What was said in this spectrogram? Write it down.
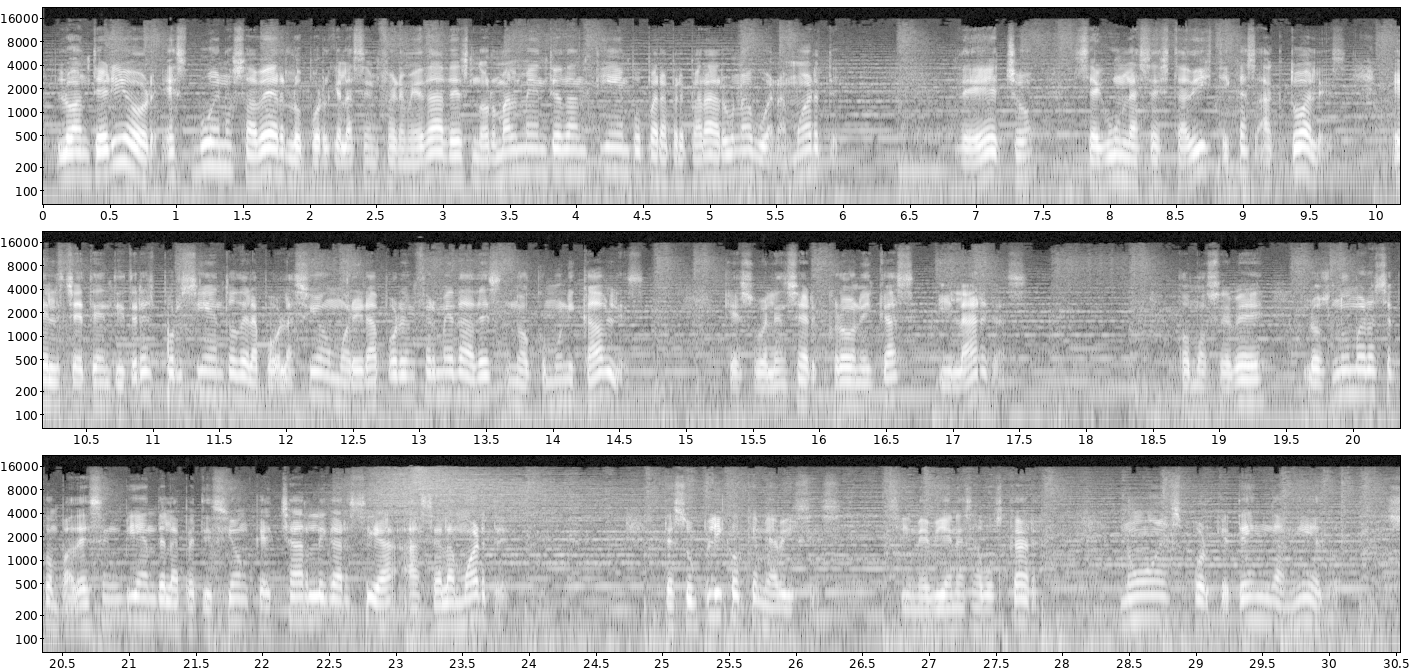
Lo anterior es bueno saberlo porque las enfermedades normalmente dan tiempo para preparar una buena muerte. De hecho, según las estadísticas actuales, el 73% de la población morirá por enfermedades no comunicables, que suelen ser crónicas y largas. Como se ve, los números se compadecen bien de la petición que Charlie García hace a la muerte. Te suplico que me avises si me vienes a buscar no es porque tenga miedo,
